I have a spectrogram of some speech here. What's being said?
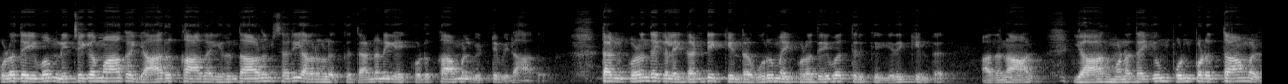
குலதெய்வம் நிச்சயமாக யாருக்காக இருந்தாலும் சரி அவர்களுக்கு தண்டனையை கொடுக்காமல் விட்டுவிடாது. தன் குழந்தைகளை கண்டிக்கின்ற உரிமை குலதெய்வத்திற்கு இருக்கின்றது. அதனால் யார் மனதையும் புண்படுத்தாமல்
